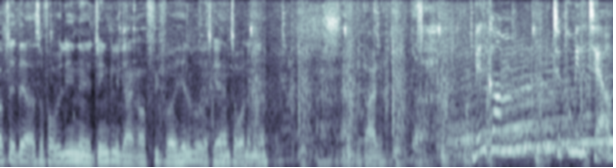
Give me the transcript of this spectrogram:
op til der, og så får vi lige en uh, jingle i gang, og fy for helvede, hvad skal jeg have hans over den her? Ja, det er dejligt. Velkommen til Promilletæret.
